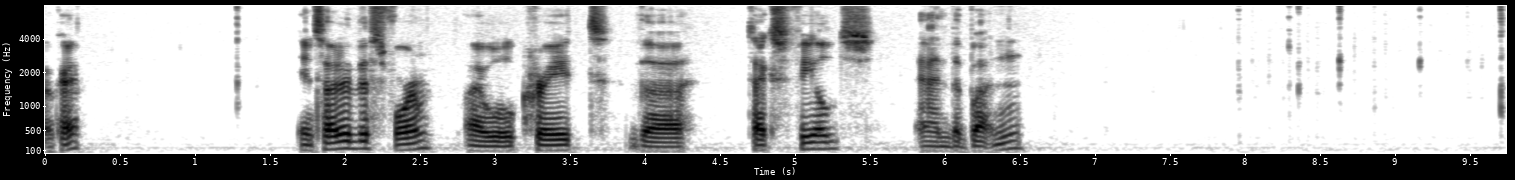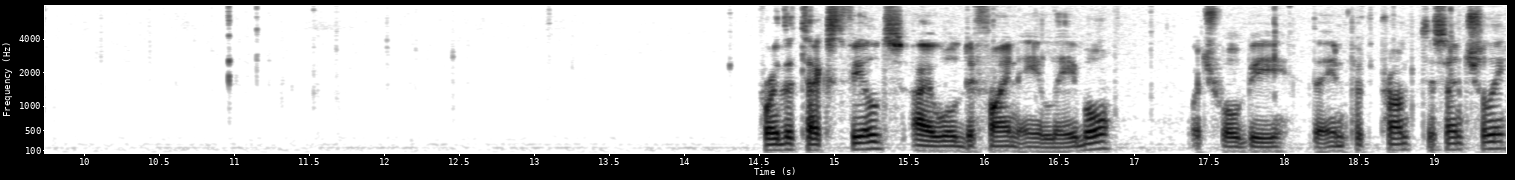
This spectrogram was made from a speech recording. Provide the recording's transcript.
Okay. Inside of this form, I will create the text fields and the button For the text fields, I will define a label, which will be the input prompt essentially.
